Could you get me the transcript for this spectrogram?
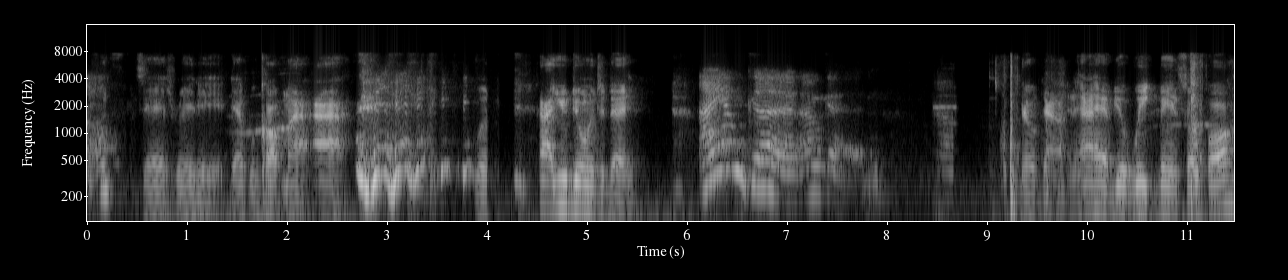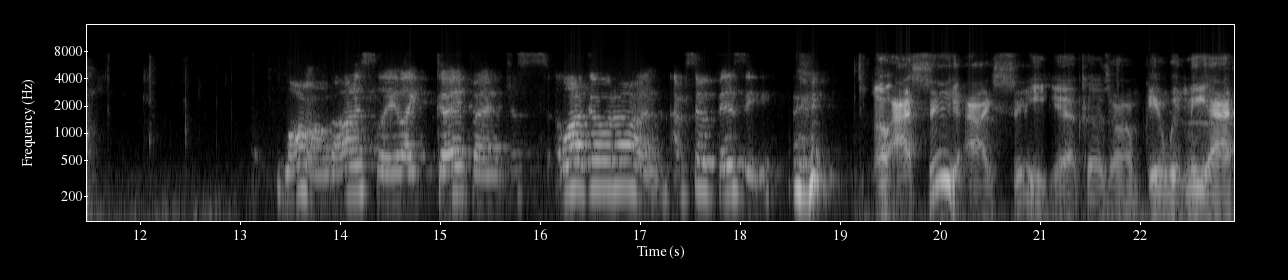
oh. Says redhead. That what caught my eye. well, how you doing today? I am good. I'm good. Um, no doubt. And how have your week been so far? Long, honestly. Like good, but just a lot going on. I'm so busy. oh, I see. I see. Yeah, because um, even with me, I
